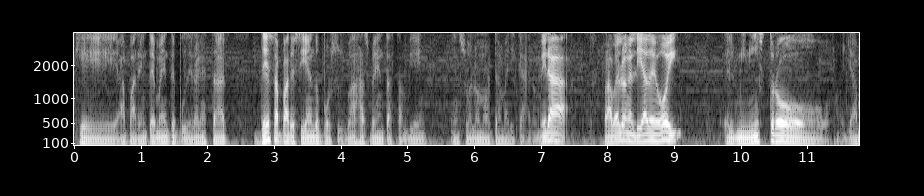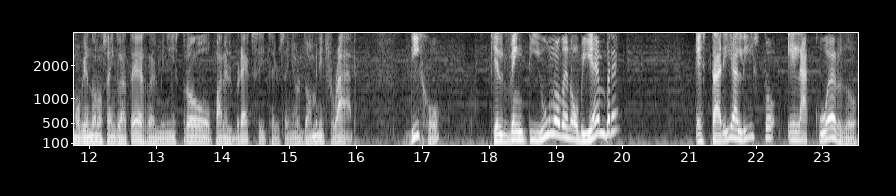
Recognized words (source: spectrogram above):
que aparentemente pudieran estar desapareciendo por sus bajas ventas también en suelo norteamericano. Mira, Ravelo, en el día de hoy, el ministro, ya moviéndonos a Inglaterra, el ministro para el Brexit, el señor Dominic Raab, dijo que el 21 de noviembre estaría listo el acuerdo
